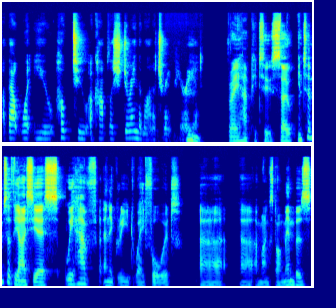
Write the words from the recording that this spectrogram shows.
about what you hope to accomplish during the monitoring period. Mm. Very happy to. So, in terms of the ICS, we have an agreed way forward uh, uh, amongst our members.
